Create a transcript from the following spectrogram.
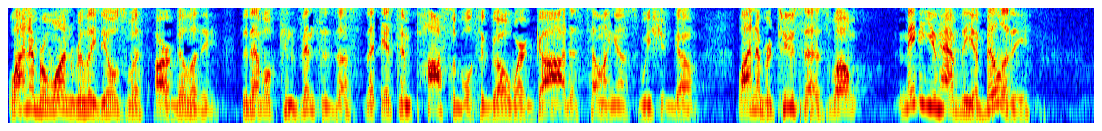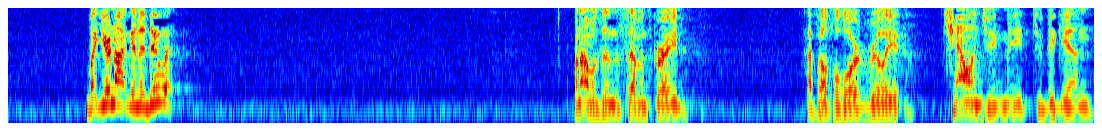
Line number one really deals with our ability. The devil convinces us that it's impossible to go where God is telling us we should go. Line number two says, well, maybe you have the ability, but you're not going to do it. When I was in the seventh grade, I felt the Lord really challenging me to begin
